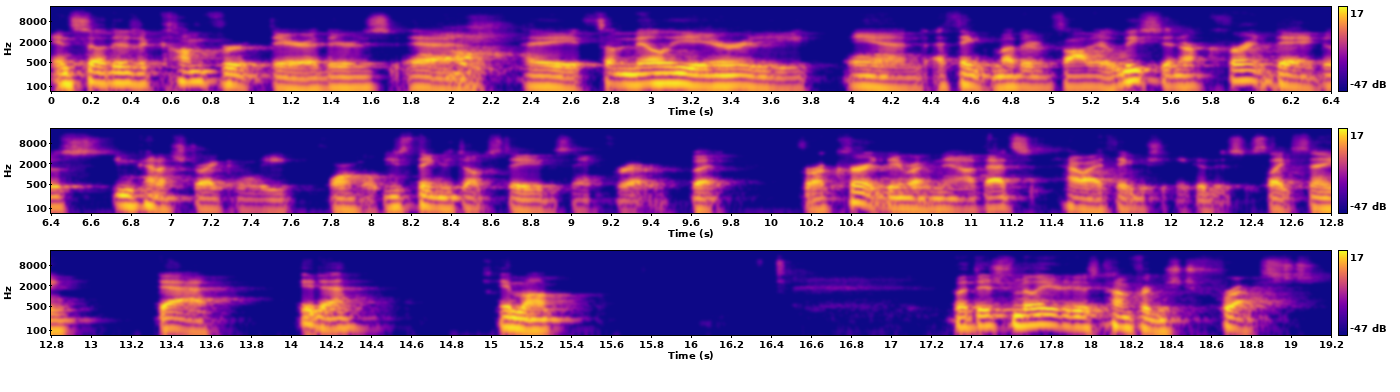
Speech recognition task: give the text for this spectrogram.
and so there's a comfort there. There's a, a, familiarity. And I think mother and father, at least in our current day, those seem kind of strikingly formal. These things don't stay the same forever. But for our current day right now, that's how I think we should think of this. It's like saying, Dad, hey, Dad, hey, Mom. But there's familiarity, there's comfort, there's trust,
